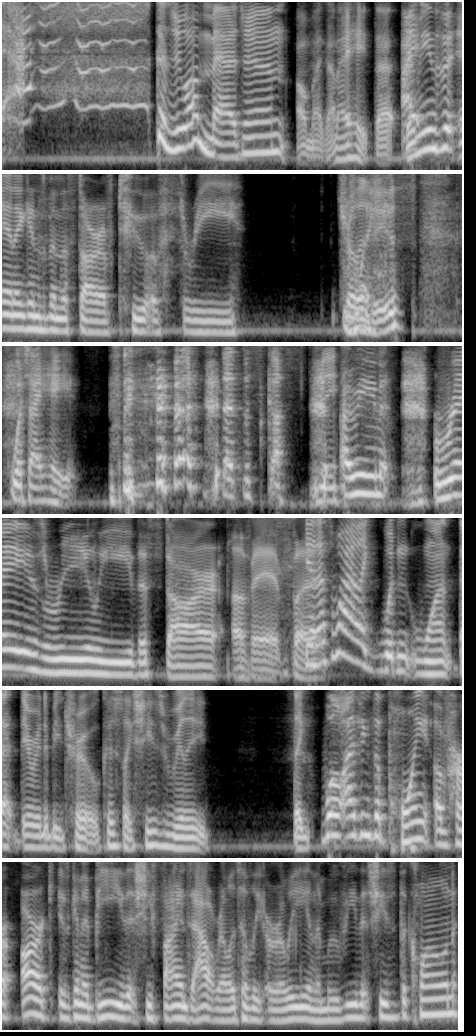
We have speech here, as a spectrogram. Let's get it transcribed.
Ah! Could you imagine? Oh my god, I hate that. That I, means that Anakin's been the star of two of three trilogies, which I hate. that disgusts me. I mean, Rey is really the star of it, but Yeah, that's why I like wouldn't want that theory to be true because like she's really like well, I think the point of her arc is going to be that she finds out relatively early in the movie that she's the clone,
